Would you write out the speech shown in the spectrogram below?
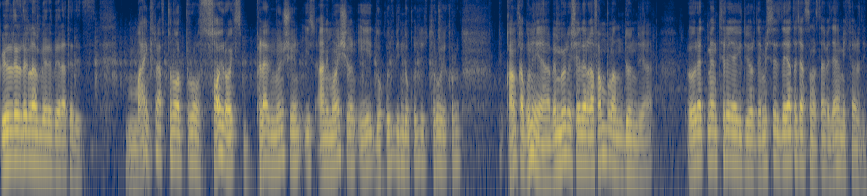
Güldürdün lan beni Berat Ediz. Minecraft Tunor Pro Soyrox Planmotion is Animation i 9900 Troy Kanka bu ne ya? Ben böyle şeyler kafam bulan döndü ya. Öğretmen Tire'ye gidiyor demiş. Siz de yatacaksınız tabii değil mi Icardi?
